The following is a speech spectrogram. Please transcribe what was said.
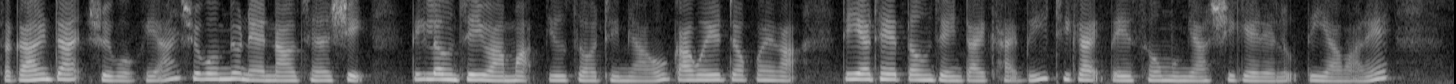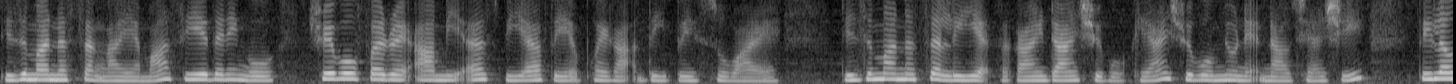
စကိုင်းတိုင်းရွှေဘိုခရိုင်ရွှေဘိုမြို့နယ်နောက်ချမ်းရှိတီလုံကျေးရွာမှပြူစောထင်းများကိုကာကွယ်တပ်ဖွဲ့ကတရက်ထဲ၃ကြိမ်တိုက်ခိုက်ပြီးထိခိုက်သေးဆုံးမှုများရှိခဲ့တယ်လို့သိရပါတယ်။ဒီဇင်ဘာ25ရက်မှာစီးရဲတဲ့ရင်ကိုရွှေဘို Federal Army SBF ရဲ့အဖွဲ့ကအသိပေးဆိုပါတယ်။ဒီဇင်ဘာ24ရက်စကိုင်းတိုင်းရွှေဘိုခရိုင်ရွှေဘိုမြို့နယ်နောက်ချမ်းရှိတီလုံ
